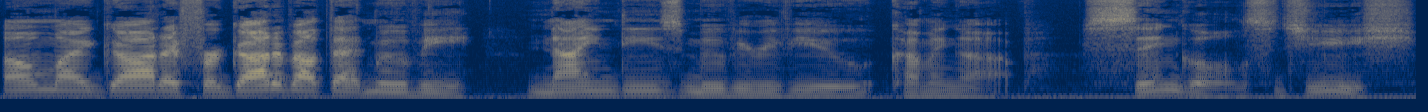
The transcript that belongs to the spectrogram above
Oh my god, I forgot about that movie. 90s movie review coming up. Singles, geesh.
